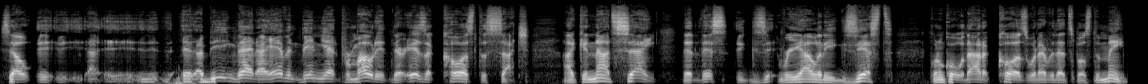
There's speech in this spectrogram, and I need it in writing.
So, uh, being that I haven't been yet promoted, there is a cause to such. I cannot say that this ex- reality exists quote unquote, without a cause, whatever that's supposed to mean.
